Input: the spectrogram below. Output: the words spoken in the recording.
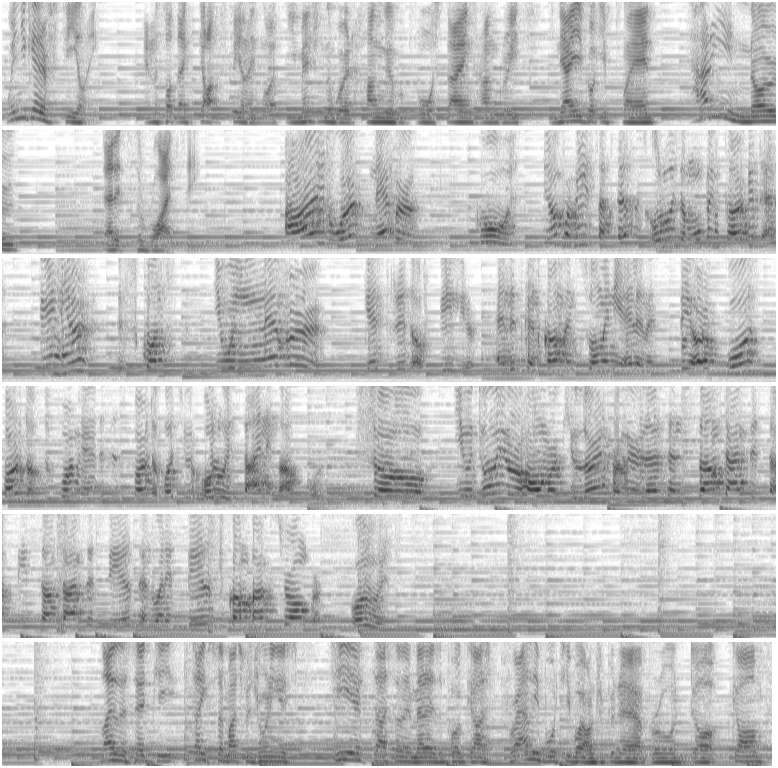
When you get a feeling, and it's not that gut feeling, like you mentioned the word hunger before, staying hungry, now you've got your plan, how do you know that it's the right thing? Hard work never goes. You know, for me, success is always a moving target, and failure is constant. You will never get rid of failure, and it can come in so many elements. They are both part of the formula. This is part of what you're always signing up for. So you do your homework, you learn from your lessons. Sometimes it succeeds, sometimes it fails, and when it fails, you come back stronger. Always. Layla Sedki, thanks so much for joining us here at Start Something Matters, a podcast proudly brought to you by EntrepreneurAbroad.com.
